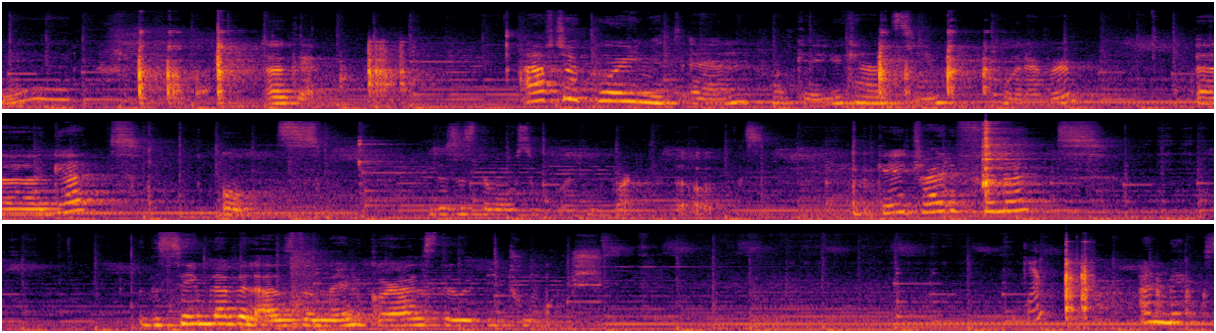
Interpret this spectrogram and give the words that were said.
Yeah. Okay. After pouring it in, okay, you can't see, whatever, uh, get oats. This is the most important part, the oats. Okay, try to fill it the same level as the milk or else there will be too much. And mix.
